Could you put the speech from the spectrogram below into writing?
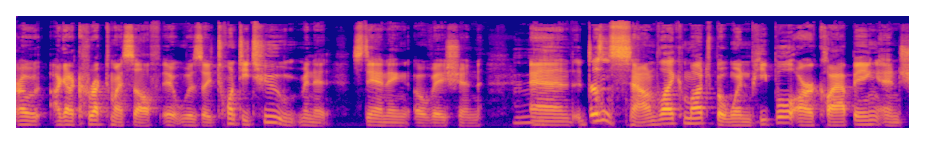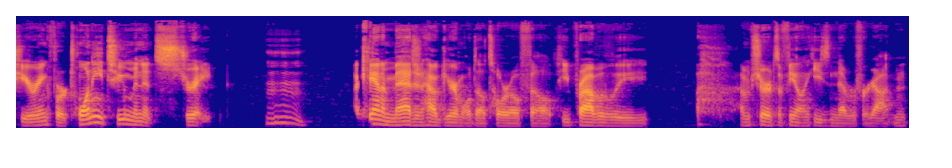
I, w- I got to correct myself. It was a 22 minute standing ovation, Mm. and it doesn't sound like much, but when people are clapping and cheering for 22 minutes straight, Mhm. I can't imagine how Guillermo del Toro felt. He probably, I'm sure it's a feeling he's never forgotten.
